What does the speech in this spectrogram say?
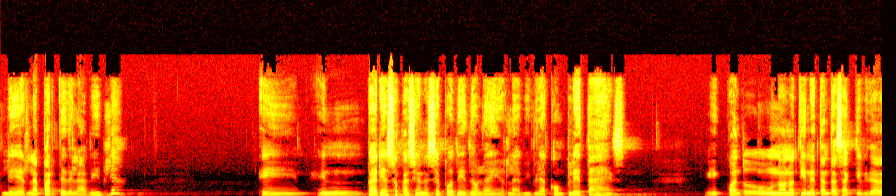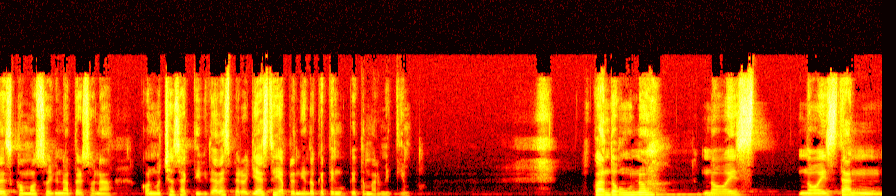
leer la parte de la Biblia eh, en varias ocasiones he podido leer la Biblia completa. Cuando uno no tiene tantas actividades como soy una persona con muchas actividades, pero ya estoy aprendiendo que tengo que tomar mi tiempo. Cuando uno no es, no es tan,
